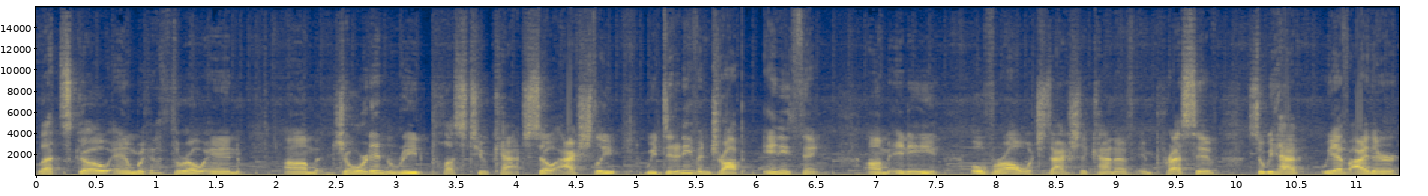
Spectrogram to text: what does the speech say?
Let's go, and we're going to throw in um, Jordan Reed plus two catch. So actually, we didn't even drop anything, um, any overall, which is actually kind of impressive. So we have we have either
